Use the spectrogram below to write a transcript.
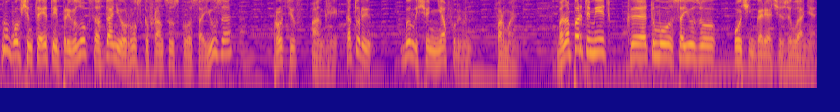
Ну, в общем-то, это и привело к созданию русско-французского союза против Англии, который был еще не оформлен формально. Бонапарт имеет к этому союзу очень горячее желание.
